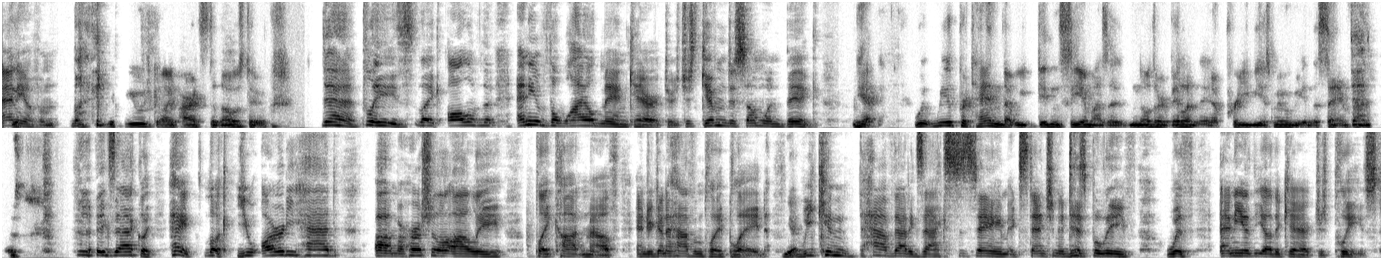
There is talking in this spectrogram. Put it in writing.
any of them. Like, huge guy parts to those two. yeah, please. Like all of the, any of the Wild Man characters, just give them to someone big. Yeah. We, we'll pretend that we didn't see him as another villain in a previous movie in the same franchise. exactly. Hey, look, you already had uh, Mahershala Ali play Cottonmouth, and you're gonna have him play Blade. Yeah. We can have that exact same extension of disbelief with any of the other characters, please.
